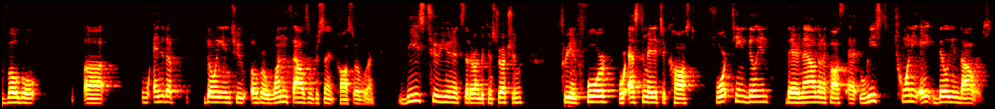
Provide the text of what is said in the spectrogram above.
Vogtle uh, ended up going into over 1,000% cost overrun. These two units that are under construction, three and four, were estimated to cost 14 billion. They're now going to cost at least 28 billion dollars.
